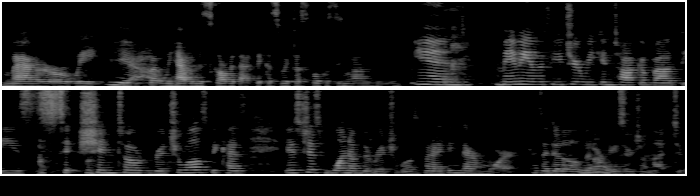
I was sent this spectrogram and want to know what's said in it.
manner or way. yeah But we haven't discovered that because we're just focusing on the and maybe in the future we can talk about these Shinto rituals because it's just one of the rituals, but I think there are more because I did a little bit of research on that too.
